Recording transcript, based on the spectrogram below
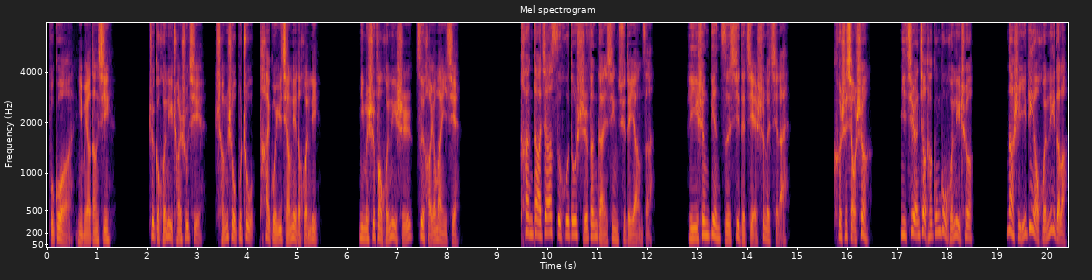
不过你们要当心，这个魂力传输器承受不住太过于强烈的魂力，你们释放魂力时最好要慢一些。看大家似乎都十分感兴趣的样子，李胜便仔细的解释了起来。可是小胜，你既然叫它公共魂力车，那是一定要魂力的了。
